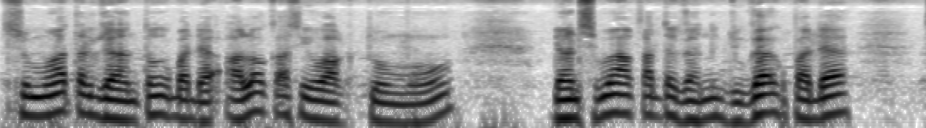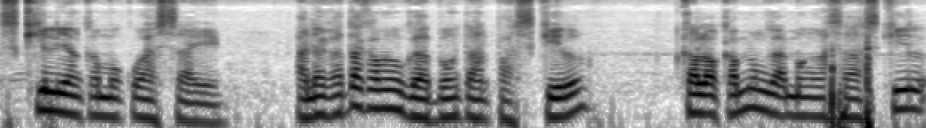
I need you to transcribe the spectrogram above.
semua tergantung pada alokasi waktumu dan semua akan tergantung juga kepada skill yang kamu kuasai anda kata kamu gabung tanpa skill, kalau kamu nggak mengasah skill,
